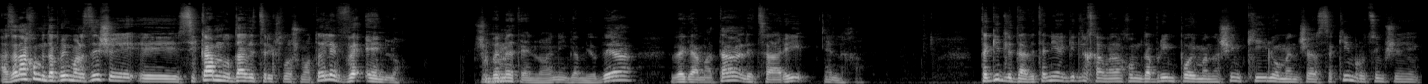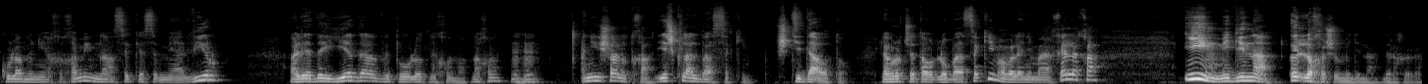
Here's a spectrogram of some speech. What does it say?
אז אנחנו מדברים על זה שסיכמנו דוד צריך 300 אלף ואין לו. שבאמת אין לו, אני גם יודע, וגם אתה, לצערי, אין לך. תגיד לי דוד, אני אגיד לך, אנחנו מדברים פה עם אנשים כאילו הם אנשי עסקים, רוצים שכולנו נהיה חכמים, נעשה כסף מהאוויר, על ידי ידע ופעולות נכונות, נכון? אני אשאל אותך, יש כלל בעסקים, שתדע אותו, למרות שאתה עוד לא בעסקים, אבל אני מאחל לך, אם מדינה, אה, לא חשוב מדינה, דרך אגב,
